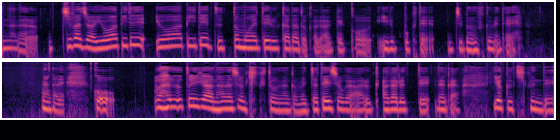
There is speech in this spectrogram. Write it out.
なんだろう、じわじわ弱火で、弱火でずっと燃えてる方とかが結構いるっぽくて、自分含めて。なんかね、こう、ワールドトリガーの話を聞くとなんかめっちゃテンションが上がるってなんかよく聞くんで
